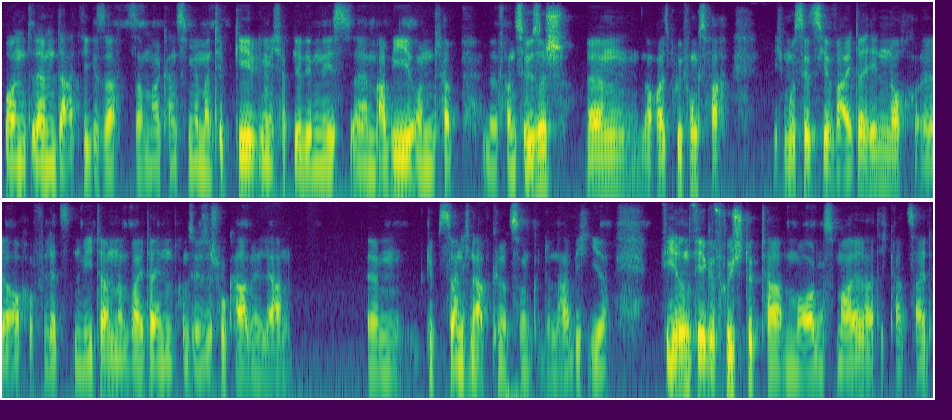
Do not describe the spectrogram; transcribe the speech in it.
Und ähm, da hat die gesagt, sag mal, kannst du mir mal einen Tipp geben? Ich habe hier demnächst ähm, Abi und habe äh, Französisch ähm, noch als Prüfungsfach. Ich muss jetzt hier weiterhin noch, äh, auch auf den letzten Metern, weiterhin Französisch Vokabeln lernen. Ähm, Gibt es da nicht eine Abkürzung? Und dann habe ich ihr, während wir gefrühstückt haben, morgens mal, hatte ich gerade Zeit,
